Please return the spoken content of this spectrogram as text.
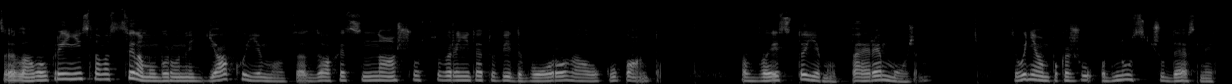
Слава Україні, слава силам оборони! Дякуємо за захист нашого суверенітету від ворога-окупанта. Вистоїмо, переможемо. Сьогодні я вам покажу одну з чудесних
